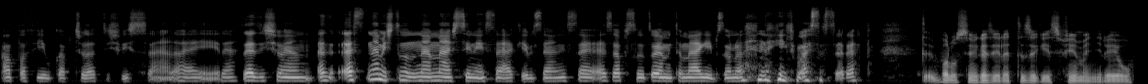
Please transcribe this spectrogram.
apa-fiú kapcsolat is visszaáll a helyére. Ez is olyan, ez, ezt nem is tudom nem más színész elképzelni, szóval ez abszolút olyan, mint a Mel Gibsonra lenne írva ez a szerep. Valószínűleg ezért lett az egész film ennyire jó,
